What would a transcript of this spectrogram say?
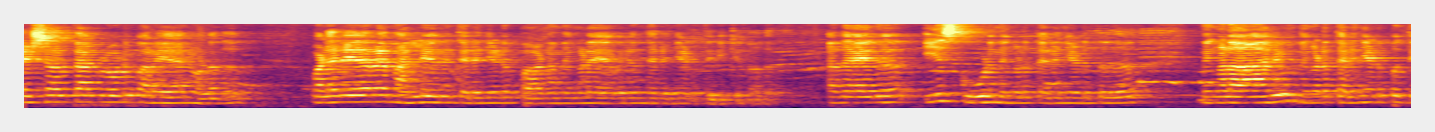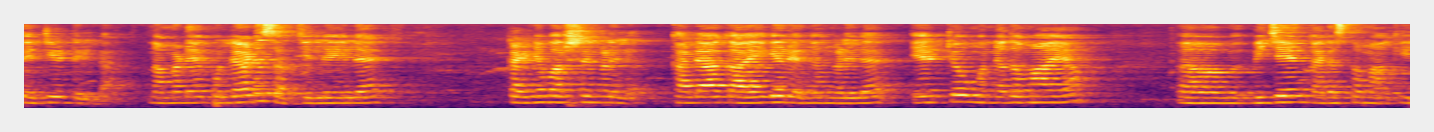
രക്ഷകർത്താക്കളോട് പറയാനുള്ളത് വളരെയേറെ നല്ലൊരു തിരഞ്ഞെടുപ്പാണ് നിങ്ങളെ ഏവരും തിരഞ്ഞെടുത്തിരിക്കുന്നത്. അതായത് ഈ സ്കൂൾ നിങ്ങൾ തിരഞ്ഞെടുത്തത് നിങ്ങളാരും നിങ്ങളുടെ തിരഞ്ഞെടുപ്പ് തെറ്റിയിട്ടില്ല. നമ്മുടെ പുല്ലാട് സബ് ജില്ലയിലെ കഴിഞ്ഞ വർഷങ്ങളിൽ കലാ കായിക രംഗങ്ങളിൽ ഏറ്റവും ഉന്നതമായ വിജയം കരസ്ഥമാക്കി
